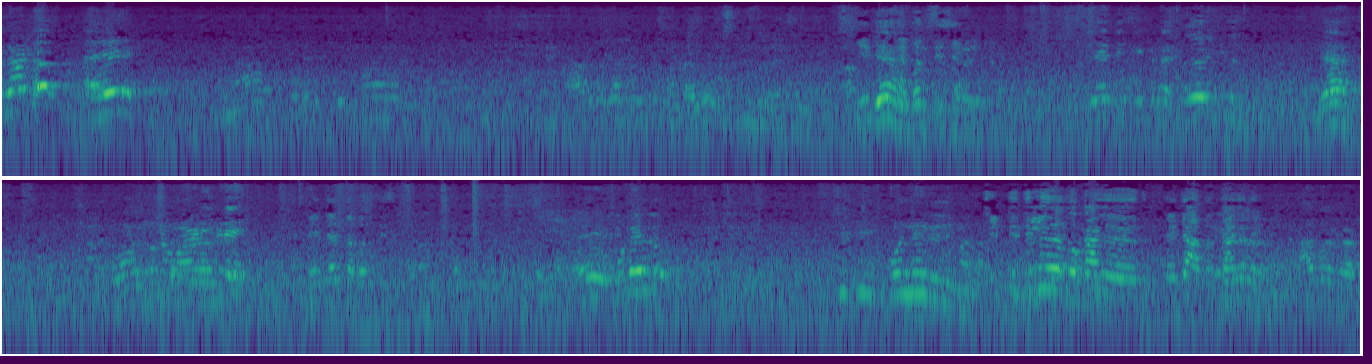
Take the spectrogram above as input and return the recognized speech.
कार्ड आहे कुठे? चिठ्ठी कोण नाही दिली मला चिठ्ठी दिली ना तो कागद त्याच्या हातात कागद आधार कार्ड.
